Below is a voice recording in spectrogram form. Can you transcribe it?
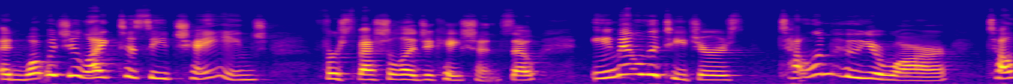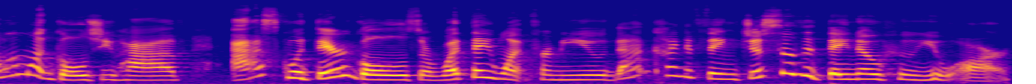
and what would you like to see change for special education? So, email the teachers, tell them who you are, tell them what goals you have, ask what their goals or what they want from you, that kind of thing, just so that they know who you are.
